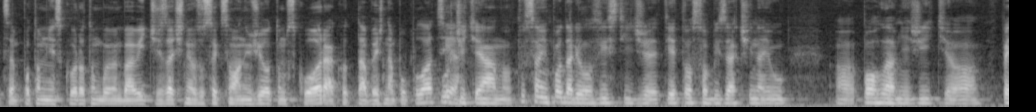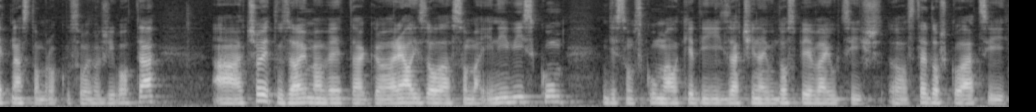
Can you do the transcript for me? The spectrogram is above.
keď sa potom neskôr o tom budeme baviť, že začínajú so sexuálnym životom skôr ako tá bežná populácia? Určite áno. Tu sa mi podarilo zistiť, že tieto osoby začínajú uh, pohľavne žiť uh, v 15. roku svojho života. A čo je tu zaujímavé, tak uh, realizoval som aj iný výskum, kde som skúmal, kedy začínajú dospievajúci e, stredoškoláci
